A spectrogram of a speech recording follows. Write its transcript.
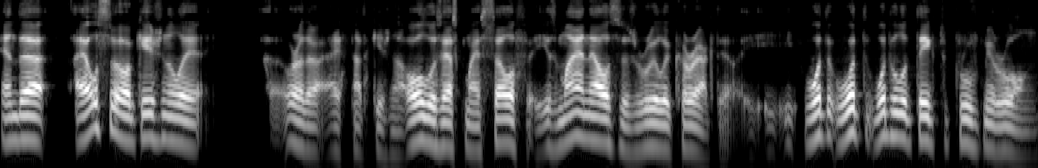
And uh, I also occasionally, uh, or rather, I, not occasionally, I always ask myself, is my analysis really correct? Uh, what, what, what will it take to prove me wrong?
